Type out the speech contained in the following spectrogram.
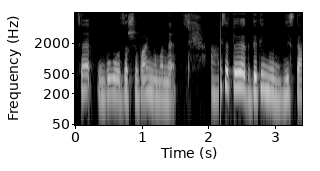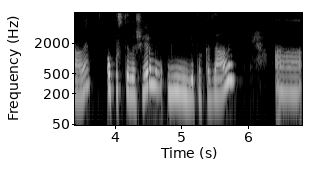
Це було зашивання мене. Після того, як дитину дістали, опустили ширму, мені її показали. А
